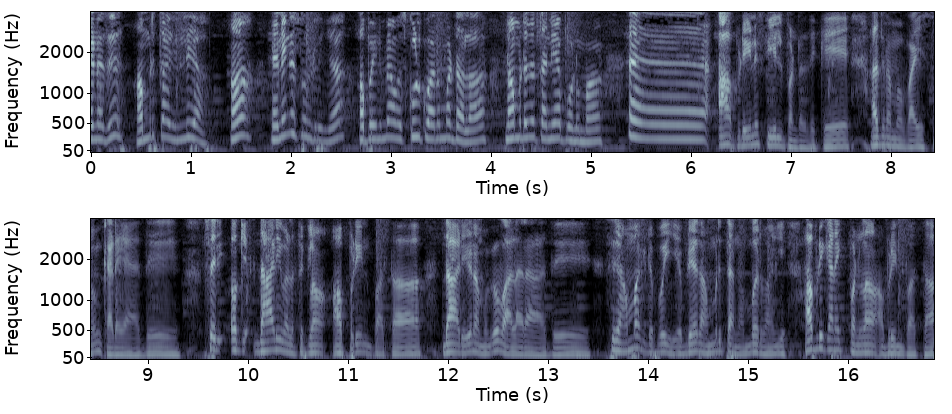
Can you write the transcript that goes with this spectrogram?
என்னது அமிர்தா இல்லையா? ஆ என்னங்க சொல்றீங்க? அப்ப இனிமே அவன் ஸ்கூலுக்கு வரமாட்டாளா நான் மட்டும் தான் தனியா போகணுமா? அப்படின்னு ஃபீல் பண்ணுறதுக்கு அது நம்ம வயசும் கிடையாது. சரி ஓகே தாடி வளர்த்துக்கலாம். அப்படின்னு பார்த்தா தாடியும் நமக்கு வளராது. சரி அம்மா கிட்ட போய் எப்படியாவது அமிர்தா நம்பர் வாங்கி அப்படி கனெக்ட் பண்ணலாம் அப்படின்னு பார்த்தா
